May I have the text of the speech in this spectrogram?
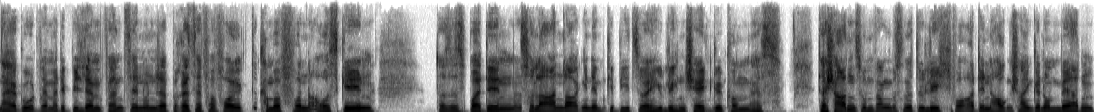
Naja gut, wenn man die Bilder im Fernsehen und in der Presse verfolgt, kann man davon ausgehen, dass es bei den Solaranlagen in dem Gebiet zu erheblichen Schäden gekommen ist. Der Schadensumfang muss natürlich vor Ort in Augenschein genommen werden,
